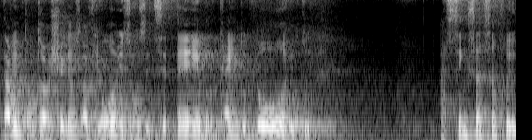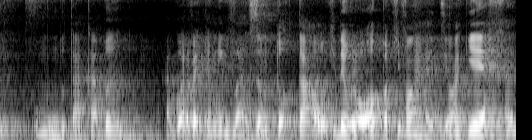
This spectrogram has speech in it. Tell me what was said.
tava, então estava chegando os aviões, 11 de setembro, caindo torre, tudo a sensação foi: o mundo está acabando, agora vai ter uma invasão total aqui da Europa, que vai ter uma guerra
